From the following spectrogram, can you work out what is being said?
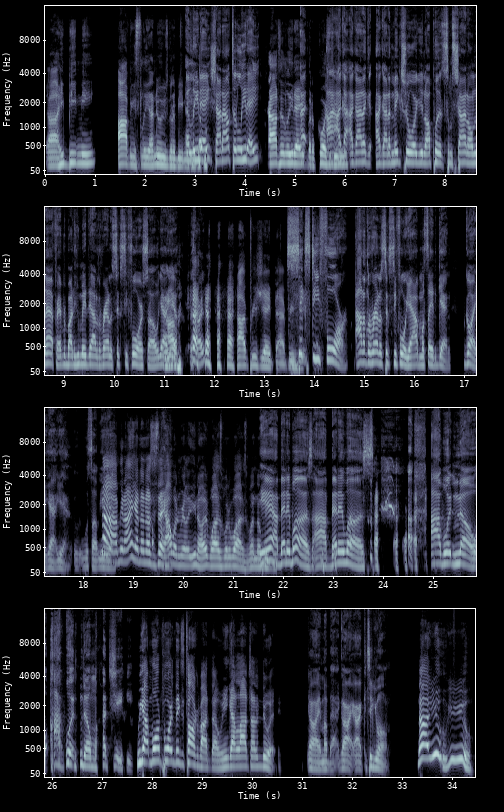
Uh, he beat me. Obviously, I knew he was going to beat me. Elite Eight. Shout out to Elite Eight. Shout out to Elite Eight, I- but of course, I, I got. I gotta. I gotta make sure. You know, I put some shine on that for everybody who made it out of the round of 64. So yeah, yeah, that's right. I appreciate that. 64 out of the round of 64. Yeah, I'm gonna say it again. Go ahead. Yeah, yeah. What's up? Yeah, Nah, yeah. I mean, I ain't got nothing else to say. I wasn't really, you know, it was what it was. Wasn't no big Yeah, I bet it was. I bet it was. I wouldn't know. I wouldn't know, my G. We got more important things to talk about, though. We ain't got a lot of time to do it. All right, my bad. All right, all right. Continue on. No, you, you, you.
